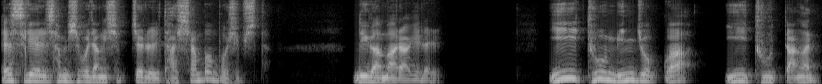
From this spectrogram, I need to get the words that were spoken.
에스겔 35장 10절을 다시 한번 보십시다. 네가 말하기를 이 두 민족과 이 두 땅은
